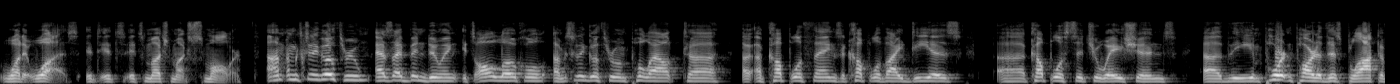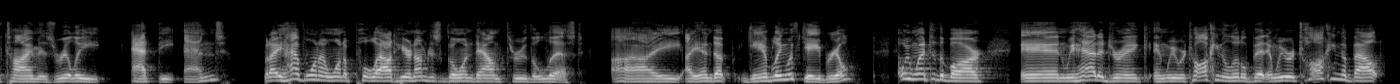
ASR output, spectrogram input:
what it was. It, it's it's much much smaller. I'm, I'm just going to go through as I've been doing. It's all local. I'm just going to go through and pull out uh, a, a, couple of things, a couple of ideas, uh, a couple of situations. Uh, the important part of this block of time is really at the end. But I have one I want to pull out here, and I'm just going down through the list. I I end up gambling with Gabriel. We went to the bar and we had a drink and we were talking a little bit and we were talking about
